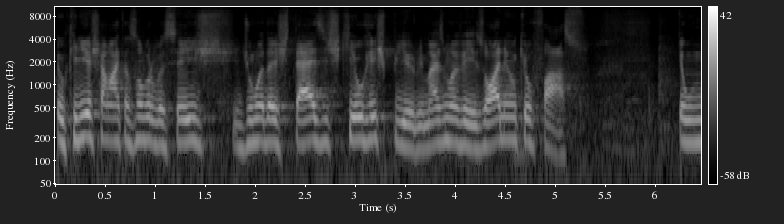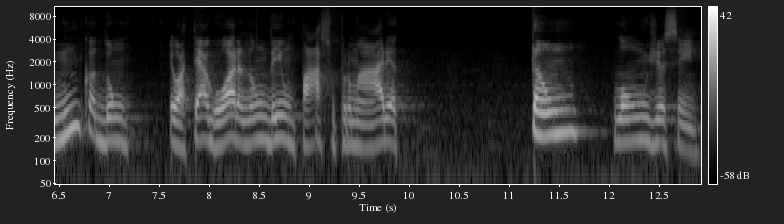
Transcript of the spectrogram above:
eu queria chamar a atenção para vocês de uma das teses que eu respiro. E mais uma vez, olhem o que eu faço. Eu nunca dou um, eu até agora não dei um passo para uma área tão longe assim.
